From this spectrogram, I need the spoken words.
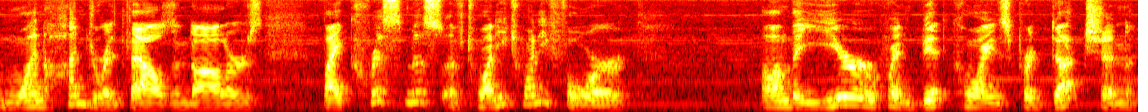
$100,000 by Christmas of 2024, on the year when Bitcoin's production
